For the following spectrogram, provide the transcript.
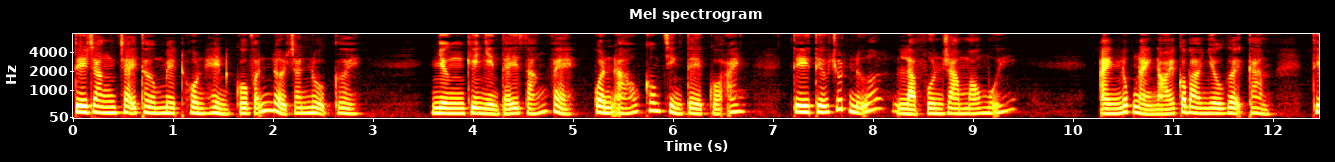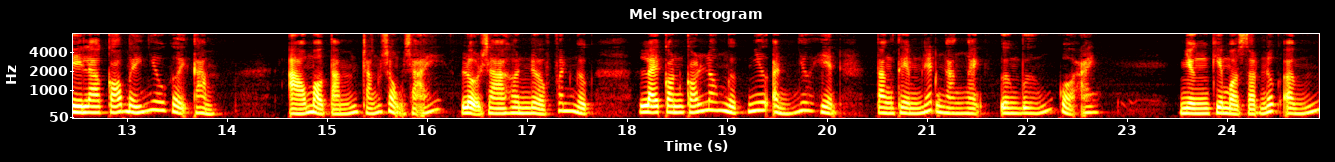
Tuy rằng chạy thờ mệt hồn hển cô vẫn nở ra nụ cười. Nhưng khi nhìn thấy dáng vẻ, quần áo không chỉnh tề của anh, thì thiếu chút nữa là phun ra máu mũi. Anh lúc này nói có bao nhiêu gợi cảm, thì là có bấy nhiêu gợi cảm. Áo màu tắm trắng rộng rãi, lộ ra hơn nửa phân ngực, lại còn có lông ngực như ẩn như hiện, tăng thêm nét ngang ngạnh ương bướng của anh. Nhưng khi một giọt nước ấm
